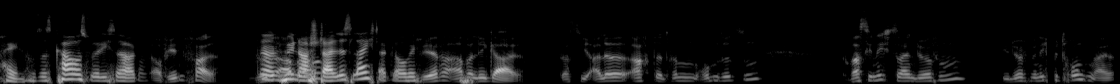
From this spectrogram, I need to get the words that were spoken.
Heilloses Chaos, würde ich sagen. Auf jeden Fall. Ja, ein aber- Hühnerstall ist leichter, glaube ich. Wäre aber legal, dass die alle acht da drin rumsitzen. Was sie nicht sein dürfen, die dürfen mir nicht betrunken ein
